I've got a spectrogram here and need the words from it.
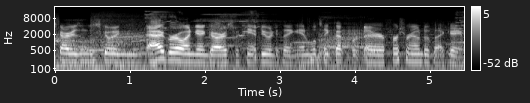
Sky isn't just going aggro on Gengar, so we can't do anything, and we'll take that for our first round of that game.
